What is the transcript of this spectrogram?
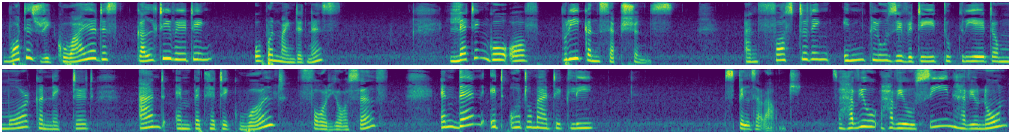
what is required is cultivating open mindedness, letting go of preconceptions, and fostering inclusivity to create a more connected and empathetic world for yourself and then it automatically spills around. So have you have you seen have you known?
